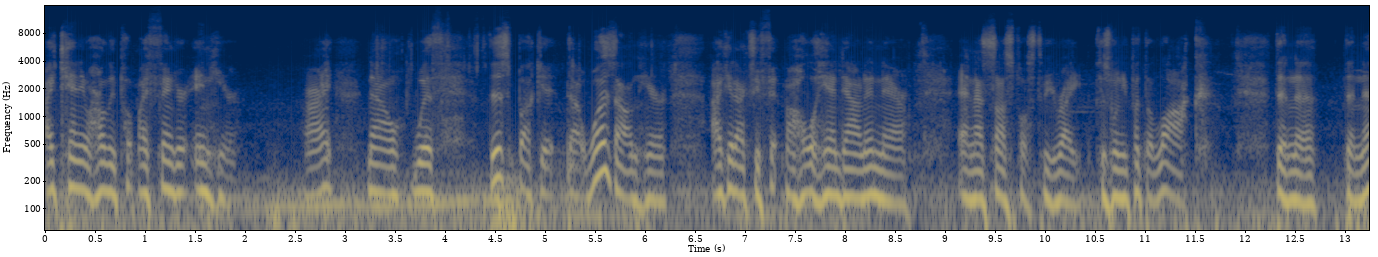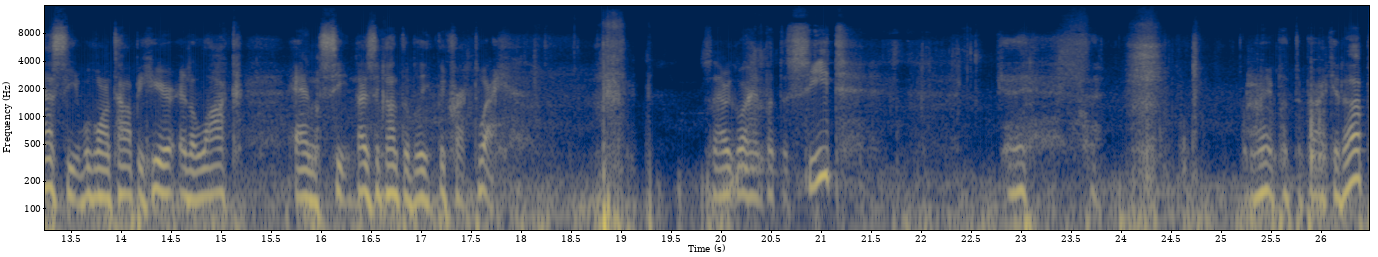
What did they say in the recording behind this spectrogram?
I can't even hardly put my finger in here. All right. Now with this bucket that was on here, I could actually fit my whole hand down in there. And that's not supposed to be right. Because when you put the lock, then the, the nest seat will go on top of here. It'll lock and seat nice and comfortably the correct way. So now we go ahead and put the seat. Okay. All right, put the bracket up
